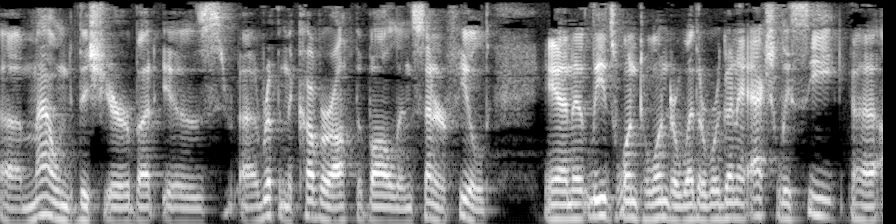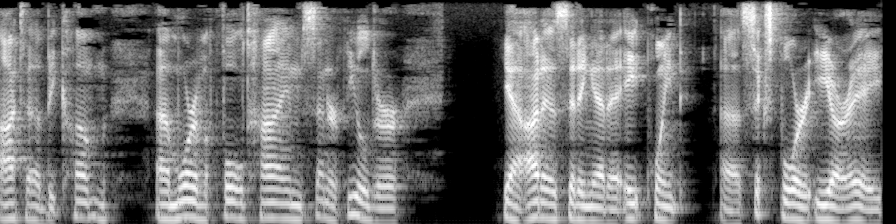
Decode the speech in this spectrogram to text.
uh, mound this year, but is uh, ripping the cover off the ball in center field. And it leads one to wonder whether we're going to actually see uh, Atta become uh, more of a full time center fielder. Yeah, Atta is sitting at a 8.64 ERA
